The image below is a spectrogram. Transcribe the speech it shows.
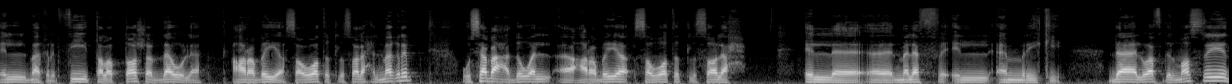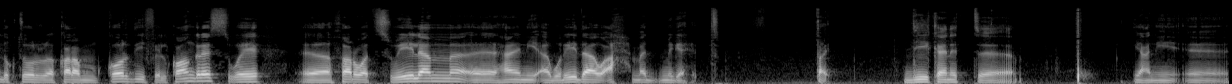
المغرب. في 13 دولة عربية صوتت لصالح المغرب وسبع دول عربية صوتت لصالح ال- الملف الأمريكي. ده الوفد المصري دكتور كرم كردي في الكونجرس وثروت سويلم آه، هاني أبو ريدة وأحمد مجاهد. طيب دي كانت آه، يعني آه،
